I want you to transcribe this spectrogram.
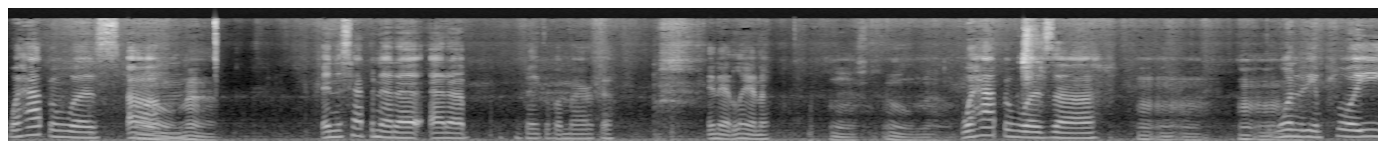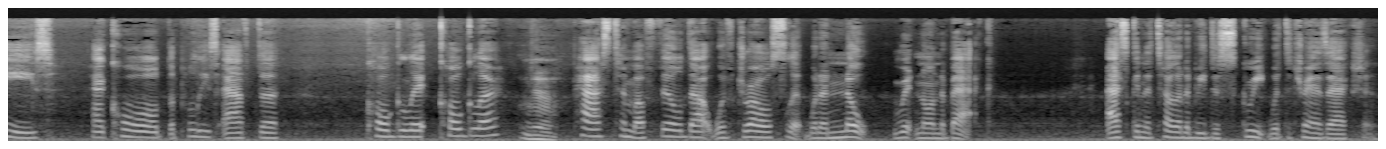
What happened was, um, oh man. and this happened at a at a Bank of America in Atlanta. Oh, oh no. What happened was, uh, Mm-mm-mm. Mm-mm. one of the employees had called the police after Coogler, Coogler Yeah. passed him a filled out withdrawal slip with a note written on the back, asking the teller to be discreet with the transaction.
